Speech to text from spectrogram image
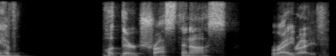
have put their trust in us right Right.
